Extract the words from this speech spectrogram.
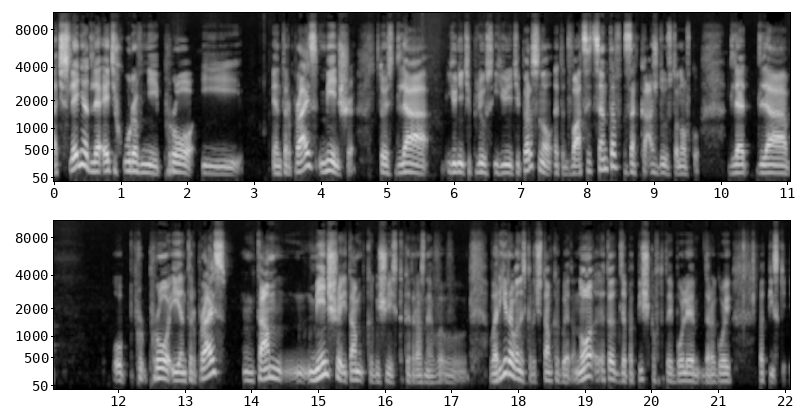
Отчисления для этих уровней Pro и Enterprise меньше. То есть для Unity Plus и Unity Personal это 20 центов за каждую установку. Для, для Pro и Enterprise там меньше, и там как бы еще есть какая-то разная варьированность, короче, там как бы это. Но это для подписчиков этой более дорогой подписки.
